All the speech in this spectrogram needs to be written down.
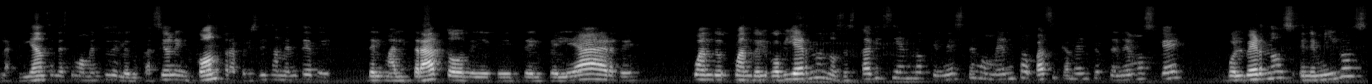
la crianza en este momento y de la educación en contra precisamente del maltrato, del pelear, de cuando, cuando el gobierno nos está diciendo que en este momento básicamente tenemos que volvernos enemigos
